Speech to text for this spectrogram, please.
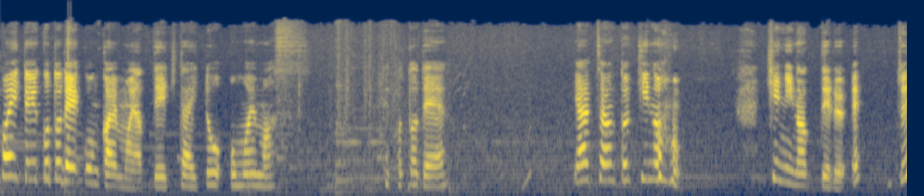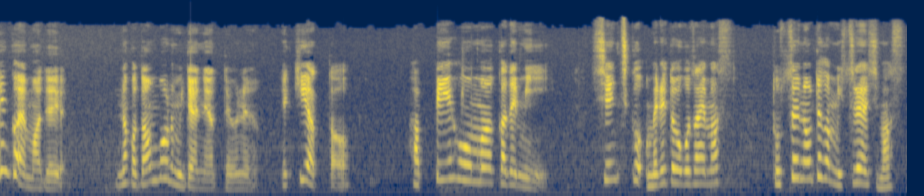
はい、ということで、今回もやっていきたいと思います。ってことで、いや、ちゃんと木の木になってる。え、前回まで、なんか段ボールみたいなやったよね？え、木やった？ハッピーホームアカデミー。新築おめでとうございます。突然のお手紙失礼します。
